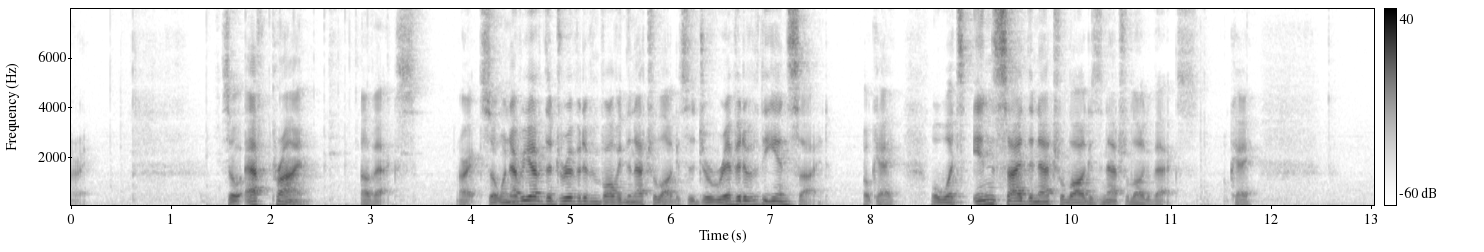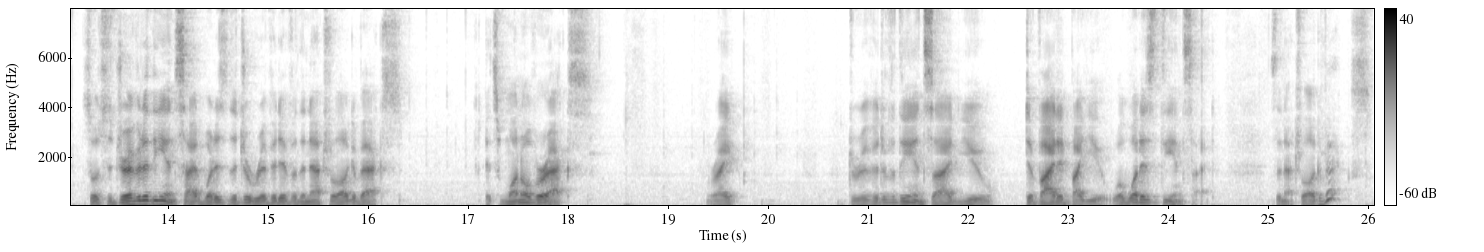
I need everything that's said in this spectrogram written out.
All right, so f prime of x. All right, so whenever you have the derivative involving the natural log, it's the derivative of the inside, okay? Well, what's inside the natural log is the natural log of x, okay? So it's the derivative of the inside. What is the derivative of the natural log of x? It's 1 over x, right? Derivative of the inside, u, divided by u. Well, what is the inside? It's the natural log of x.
